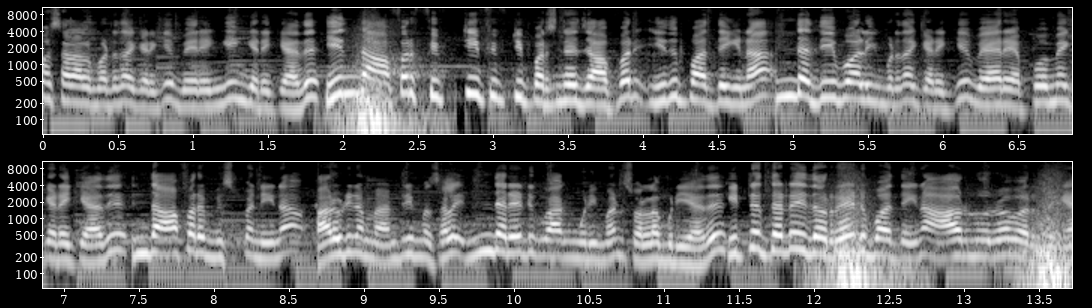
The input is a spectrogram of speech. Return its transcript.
மசாலாவில் மட்டும் தான் கிடைக்கும். வேற எங்கேயும் கிடைக்காது. இந்த ஆஃபர் 50 50% பர்சன்டேஜ் ஆஃபர் இது பாத்தீங்கன்னா இந்த தீபாவளிக்கு மட்டும் தான் கிடைக்கும். வேற எப்பவுமே கிடைக்காது. இந்த ஆஃபரை மிஸ் பண்ணீங்கன்னா மறுபடியும் நம்ம நன்றி மசாலா இந்த ரேட்டுக்கு வாங்க முடியுமான்னு சொல்ல முடியாது. கிட்டத்தட்ட இதோட ரேட்டு பாத்தீங்கன்னா 600 ரூபா வருதுங்க.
